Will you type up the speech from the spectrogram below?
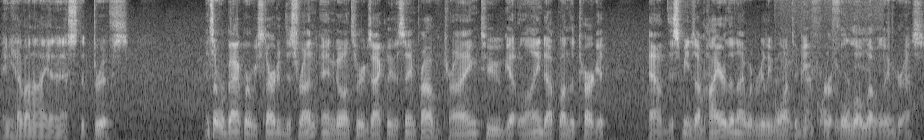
and you have an INS that drifts. And so we're back where we started this run and going through exactly the same problem, trying to get lined up on the target. Now, this means I'm higher than I would really want to be for a full low-level ingress.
